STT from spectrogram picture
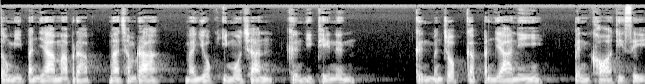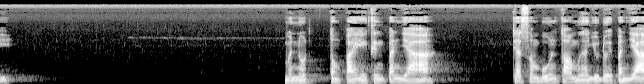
ต้องมีปัญญามาปรับ มาชำระ มายก emotion ขึ้นอีกทีหนึ่ง ขึ้นบรรจบกับปัญญานี้เป็นข้อที่สี่ มนุษย์ต้องไปให้ถึงปัญญา จะสมบูรณ์ต่อเมื่ออยู่ด้วยปัญญา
